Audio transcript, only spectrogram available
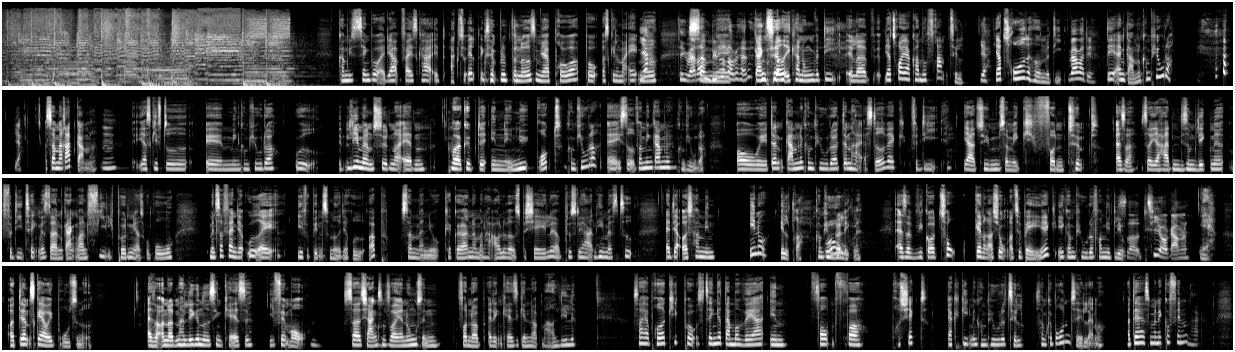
Kom lige til at tænke på, at jeg faktisk har et aktuelt eksempel på noget, som jeg prøver på at skille mig af Ja, med. Det kan være, der er en lytter, øh, der vil have det. Garanteret ikke har nogen værdi, eller jeg tror, jeg er kommet frem til. Ja. Jeg troede, det havde en værdi. Hvad var det? Det er en gammel computer. Ja. Som er ret gammel. Mm. Jeg skiftede øh, min computer ud lige mellem 17 og 18, hvor jeg købte en øh, ny brugt computer øh, i stedet for min gamle computer. Og øh, den gamle computer, den har jeg stadigvæk, fordi jeg er typen, som ikke får den tømt. Altså, så jeg har den ligesom liggende, fordi tænk, hvis der engang var en fil på den, jeg skulle bruge. Men så fandt jeg ud af, i forbindelse med, at jeg ryddede op, som man jo kan gøre, når man har afleveret speciale, og pludselig har en hel masse tid, at jeg også har min endnu ældre computer Wow. liggende. Altså, vi går to generationer tilbage ikke, i computer fra mit liv. Noget 10 år gammel. Ja, og den skal jeg jo ikke bruge til noget. Altså, og når den har ligget nede i sin kasse i fem år, mm. så er chancen for, at jeg nogensinde får den op af den kasse igen nok meget lille. Så har jeg prøvet at kigge på, så tænker jeg, at der må være en form for projekt, jeg kan give min computer til, som kan bruge den til et eller andet. Og det har jeg simpelthen ikke kunne finde. Nej.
